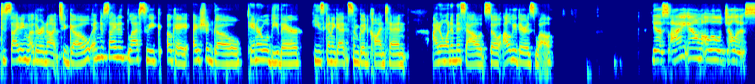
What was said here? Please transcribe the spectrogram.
deciding whether or not to go and decided last week, okay, I should go. Tanner will be there. He's going to get some good content. I don't want to miss out. So I'll be there as well. Yes, I am a little jealous.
